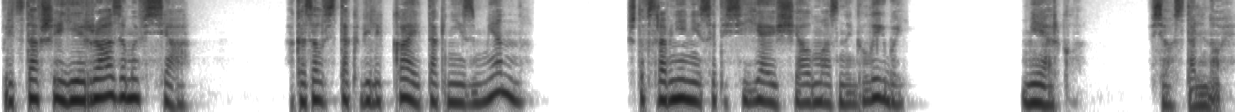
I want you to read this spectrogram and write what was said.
представшая ей разом и вся, оказалась так велика и так неизменна, что в сравнении с этой сияющей алмазной глыбой меркло все остальное.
